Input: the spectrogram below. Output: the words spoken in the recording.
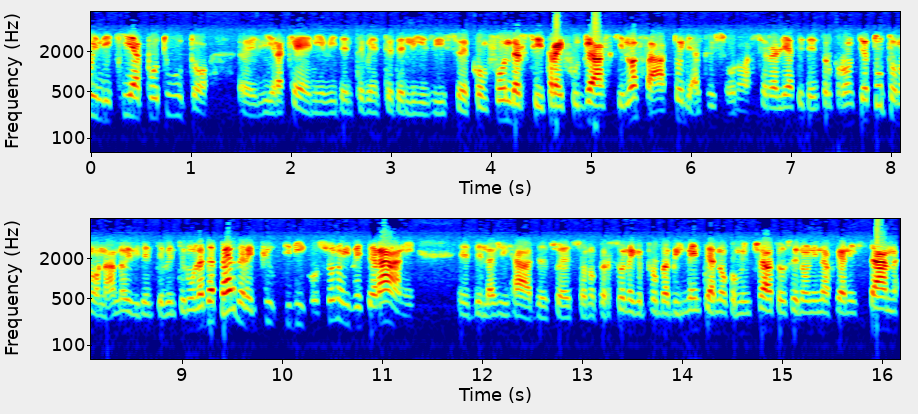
quindi chi ha potuto eh, gli iracheni evidentemente dell'ISIS. Confondersi tra i fuggiaschi lo ha fatto, gli altri sono asserragliati dentro pronti a tutto, non hanno evidentemente nulla da perdere, in più ti dico, sono i veterani eh, della jihad, cioè sono persone che probabilmente hanno cominciato, se non in Afghanistan,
